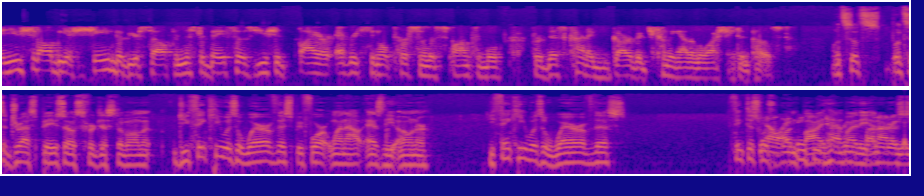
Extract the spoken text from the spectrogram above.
and you should all be ashamed of yourself. And Mr. Bezos, you should fire every single person responsible for this kind of garbage coming out of the Washington Post. Let's let's let's address Bezos for just a moment. Do you think he was aware of this before it went out as the owner? Do you think he was aware of this? You think this was no, run by him by the editors?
